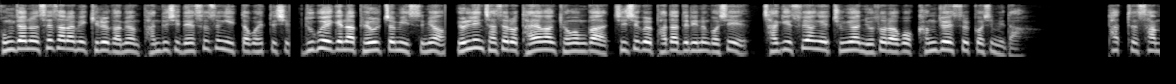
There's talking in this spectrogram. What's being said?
공자는 세 사람이 길을 가면 반드시 내 스승이 있다고 했듯이 누구에게나 배울 점이 있으며 열린 자세로 다양한 경험과 지식을 받아들이는 것이 자기 수양의 중요한 요소라고 강조했을 것입니다. 파트 3.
